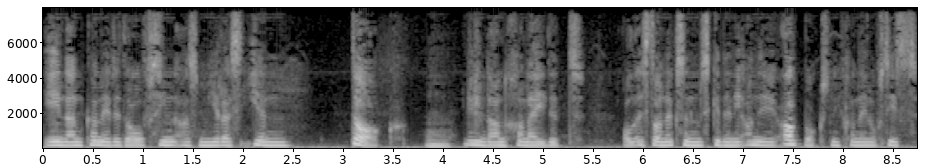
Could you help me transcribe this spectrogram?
En dan kan hy dit half sien as meer as een taak. Hmm. En dan gaan hy dit al is daar niks in miskien in die ander outbox nie, gaan hy nog steeds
